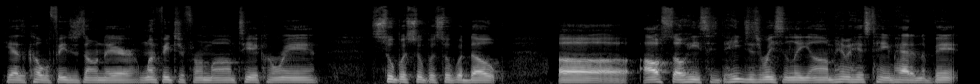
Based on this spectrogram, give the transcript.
He has a couple features on there. One feature from um, Tia Corine, super super super dope. Uh, also, he's he just recently um him and his team had an event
